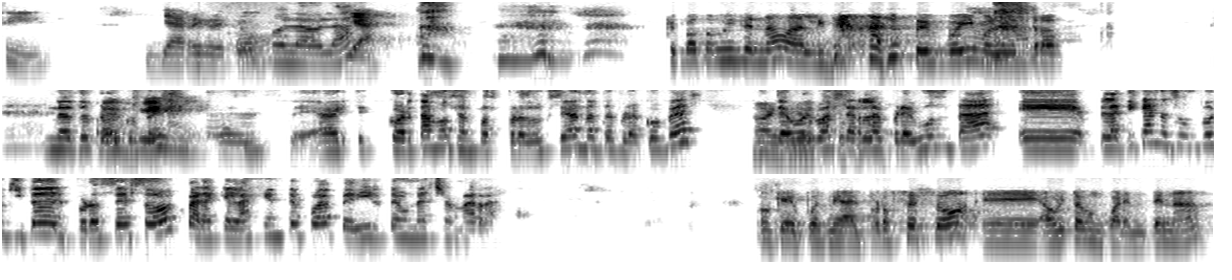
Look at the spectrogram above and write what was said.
Sí, ya regresó. hola, hola. Ya. ¿Qué pasó? No hice nada, literal, se fue y volvió a entrar. No te preocupes. Ok. Este, ahorita cortamos en postproducción, no te preocupes. Y Ay, te Dios, vuelvo a hacer la pregunta. Eh, platícanos un poquito del proceso para que la gente pueda pedirte una chamarra. Ok, pues mira, el proceso, eh, ahorita con cuarentena,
